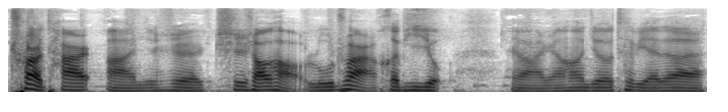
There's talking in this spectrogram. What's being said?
串摊儿啊，就是吃烧烤、撸串、喝啤酒，对吧？然后就特别的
